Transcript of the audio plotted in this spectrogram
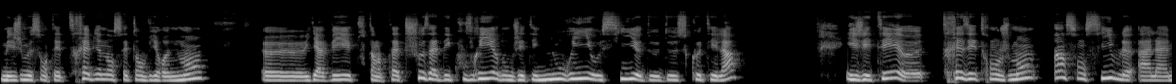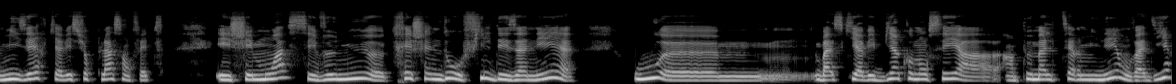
Mais je me sentais très bien dans cet environnement. Il y avait tout un tas de choses à découvrir, donc j'étais nourrie aussi de, de ce côté-là. Et j'étais très étrangement insensible à la misère qu'il y avait sur place en fait. Et chez moi, c'est venu crescendo au fil des années où bah, ce qui avait bien commencé a un peu mal terminé, on va dire,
